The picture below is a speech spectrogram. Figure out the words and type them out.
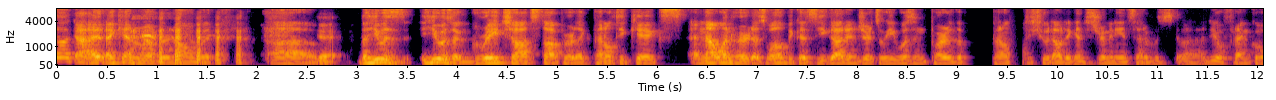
duck. I I- can't remember now, but uh, Yeah. but he was he was a great shot stopper, like penalty kicks, and that one hurt as well because he got injured, so he wasn't part of the penalty shootout against Germany. Instead, it was uh, Leo Franco.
